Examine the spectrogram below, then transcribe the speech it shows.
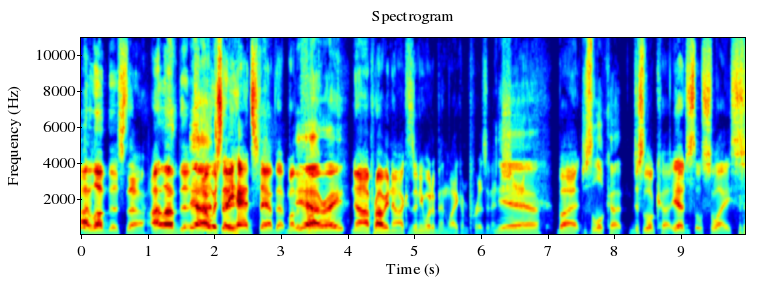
I love this though. I love this. Yeah, I wish that he had stabbed that motherfucker. Yeah, right? No, probably not, because then he would have been like in prison and shit. Yeah. But Just a little cut. just a little cut. Yeah, just a little slice.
